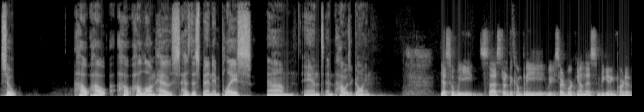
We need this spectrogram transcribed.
so how how how how long has has this been in place, um, and and how is it going? Yeah, so we uh, started the company. We started working on this in beginning part of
